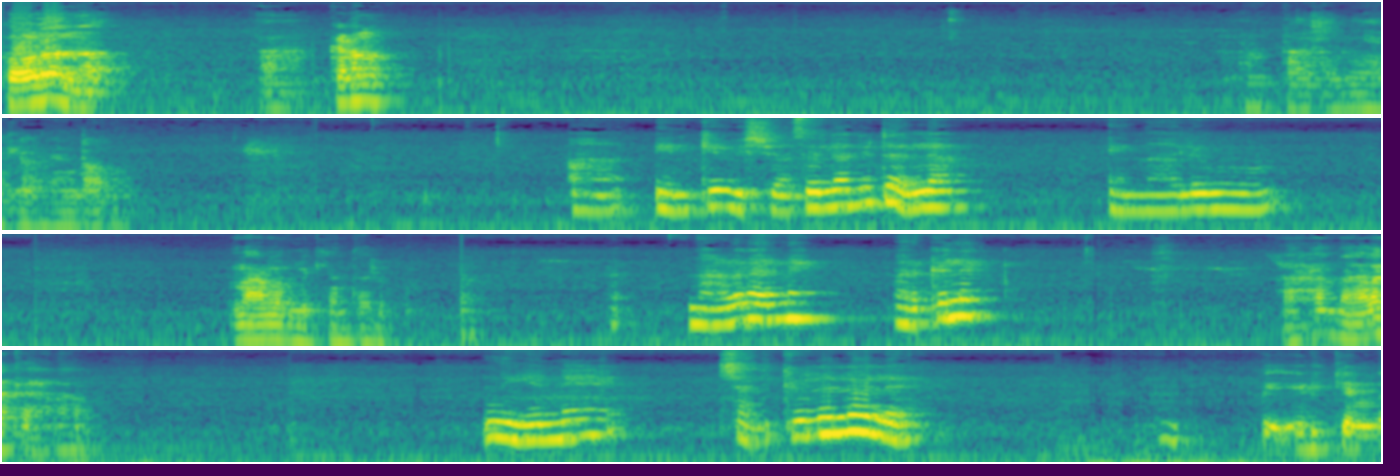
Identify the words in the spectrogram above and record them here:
കോൾ വന്നോ? ആ കിടന്നു. ഞാൻ പറഞ്ഞല്ല വേണ്ടെന്ന്. ആ എനിക്ക് വിശ്വാസമില്ലാഞ്ഞിട്ടല്ല. എന്നാലും നാളെ വിളിക്കാൻ തരും. നാളെ വരണേ. മറക്കല്ലേ? ആ നാളെ കാണാം. നീ എന്നെ ചതിക്കൂലല്ലോ അല്ലേ? പേടിക്കണ്ട.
